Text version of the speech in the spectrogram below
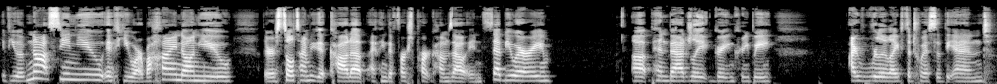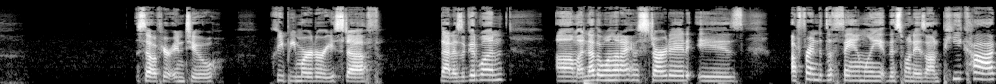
if you have not seen you, if you are behind on you, there is still time to get caught up. I think the first part comes out in February. Uh, Penn Badgley, great and creepy. I really liked the twist at the end. So if you're into creepy, murdery stuff, that is a good one. Um, another one that I have started is a friend of the family. This one is on Peacock,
